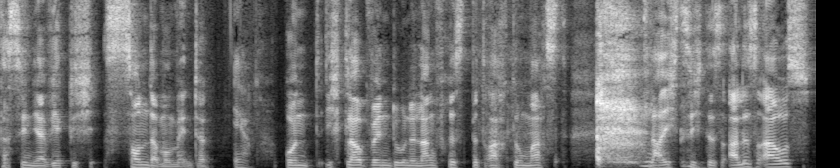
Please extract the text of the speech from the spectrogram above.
das sind ja wirklich Sondermomente. Ja. Und ich glaube, wenn du eine Langfristbetrachtung machst, gleicht sich das alles aus.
